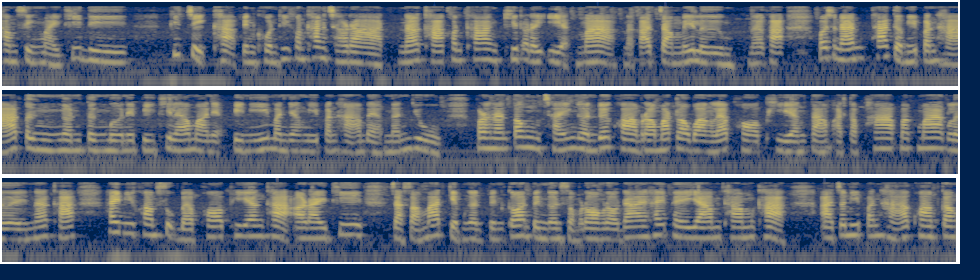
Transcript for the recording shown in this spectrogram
ทำสิ่งใหม่ที่ดี พิจิกค่ะเป็นคนที่ค่อนข้างฉลาดนะคะ ค่อนข้างคิดละเอียดมากนะคะจำไม่ลืมนะคะ เพราะฉะนั้นถ้าเกิดมีปัญหาตึงเงินตึงมือในปีที่แล้วมาเนี่ยปีนี้มันยังมีปัญหาแบบนั้นอยู่ เพราะฉะนั้นต้องใช้เงินด้วยความระมัดระวังและพอเพียงตามอัตภาพมาก ๆเลยนะคะ ให้มีความสุขแบบพอเพียงค่ะ อะไรที่จะสามารถเก็บเงินเป็นก้อนเป็นเงินสำรองเราได้ให้พยายามทำค่ะ อาจจะมีปัญหาความกัง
